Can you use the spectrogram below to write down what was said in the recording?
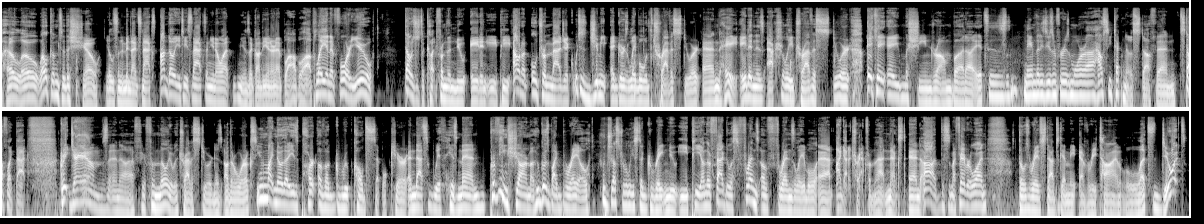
Hello. Welcome to the show. You're listening to Midnight Snacks. I'm WT Snacks, and you know what? Music on the internet, blah, blah. Playing it for you. That was just a cut from the new Aiden EP out on Ultramajic, which is Jimmy Edgar's label with Travis Stewart. And hey, Aiden is actually Travis Stewart, aka Machinedrum, but uh, it's his name that he's using for his more uh, housey techno stuff and stuff like that. Great jams! And uh, if you're familiar with Travis Stewart and his other works, you might know that he's part of a group called Sepalcure, and that's with his man Praveen Sharma, who goes by Braille, who just released a great new EP on their fabulous Friends of Friends label, and I got a track from that next. And ah, this is my favorite one. Those rave stabs get me every time. Let's do it!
